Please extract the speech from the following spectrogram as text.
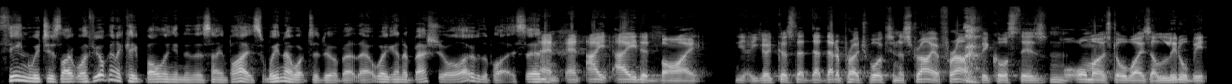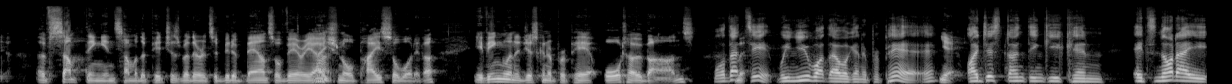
thing which is like, well, if you're going to keep bowling it in the same place, we know what to do about that. We're going to bash you all over the place. And and, and aided by because that, that, that approach works in Australia for us because there's mm. almost always a little bit – of something in some of the pitches, whether it's a bit of bounce or variation right. or pace or whatever. If England are just going to prepare autobahns, well, that's but, it. We knew what they were going to prepare. Yeah, I just don't think you can. It's not a,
